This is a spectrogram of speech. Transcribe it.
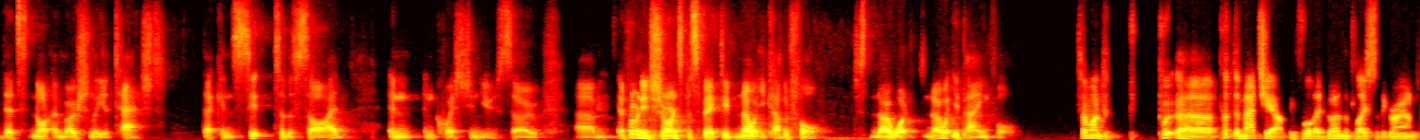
that's not emotionally attached, that can sit to the side and, and question you. So, um, and from an insurance perspective, know what you're covered for just know what know what you're paying for. Someone to put uh, put the match out before they burn the place to the ground.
